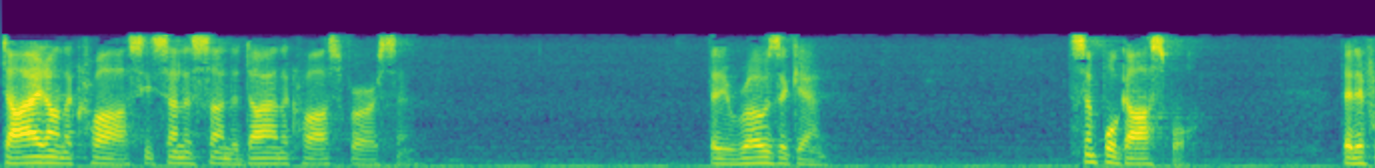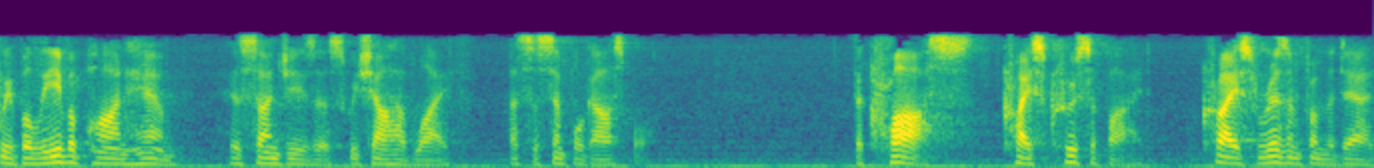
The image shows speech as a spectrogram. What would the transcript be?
died on the cross. He sent His Son to die on the cross for our sin. That He rose again. Simple gospel. That if we believe upon him, his son Jesus, we shall have life. That's the simple gospel. The cross, Christ crucified, Christ risen from the dead.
